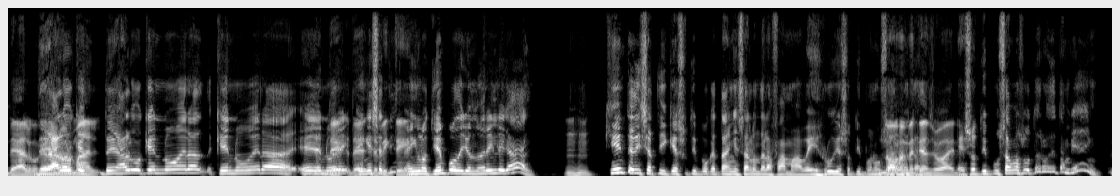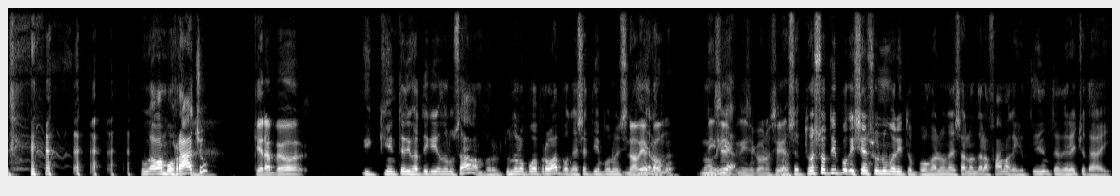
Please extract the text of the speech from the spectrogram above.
De algo que de era algo que, de algo que no era que no era, eh, no de- era- de- en ese en los tiempos de ellos no era ilegal. ¿quién te dice a ti que esos tipos que están en el salón de la fama Abel Ruiz esos tipos no No usaban me esta- metían su vaina. esos tipos usaban su esteroide también jugaban borrachos Que era peor. y quién te dijo a ti que ellos no lo usaban pero tú no lo puedes probar porque en ese tiempo no existía No había cómo. No ni, se, ni se conocía. entonces todos esos tipos que hicieron su numerito pónganlo en el salón de la fama que ellos tienen derecho a estar ahí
